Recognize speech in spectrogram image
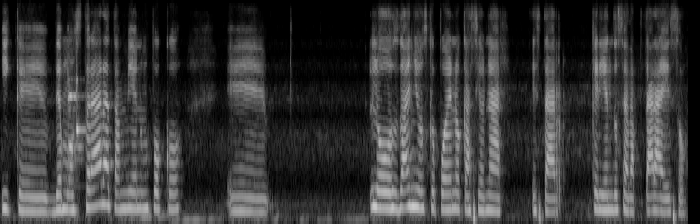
y que demostrara también un poco eh, los daños que pueden ocasionar estar queriéndose adaptar a eso.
